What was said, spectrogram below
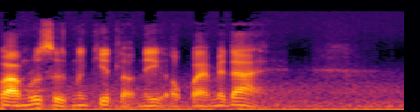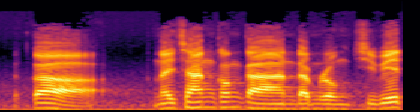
ความรู้สึกนึกคิดเหล่านี้ออกไปไม่ได้ แล้วก็ในชั้นของการดำรงชีวิต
